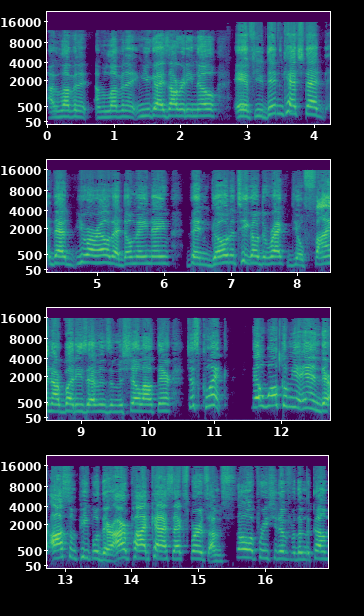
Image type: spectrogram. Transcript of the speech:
I'm loving it. I'm loving it. And you guys already know if you didn't catch that that URL, that domain name, then go to Tigo Direct. You'll find our buddies Evans and Michelle out there. Just click they'll welcome you in. They're awesome people. They're our podcast experts. I'm so appreciative for them to come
